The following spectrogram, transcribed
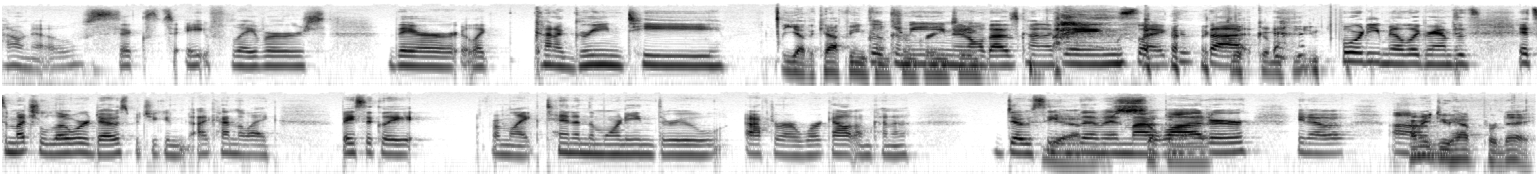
I don't know six to eight flavors. They're like kind of green tea, yeah, the caffeine comes from green tea. and all those kind of things like that. 40 milligrams. It's it's a much lower dose, but you can I kind of like basically from like 10 in the morning through after our workout, I'm kind of dosing Yeah, them in my sipping on it. water. You know, um, How many do you have per day?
